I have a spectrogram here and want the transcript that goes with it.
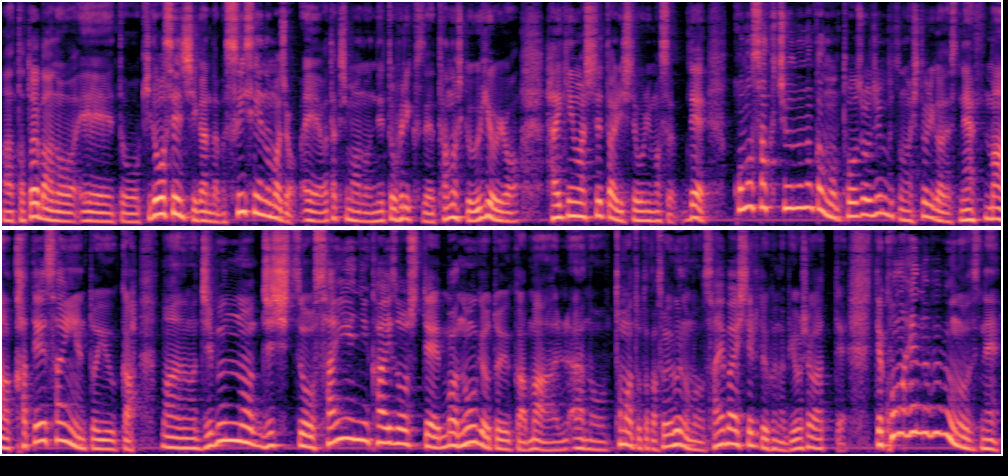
まあ、例えばあの、えっ、ー、と、機動戦士ガンダム水星の魔女、えー、私もあの、ネットフリックスで楽しくうひょうひょ拝見はしてたりしております。で、この作中の中の登場人物の一人がですね、まあ、家庭菜園というか、まあ、あの自分の実質を菜園に改造して、まあ、農業というか、まあ、あの、トマトとかそういう風なものを栽培しているという風な描写があって、で、この辺の部分をですね、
